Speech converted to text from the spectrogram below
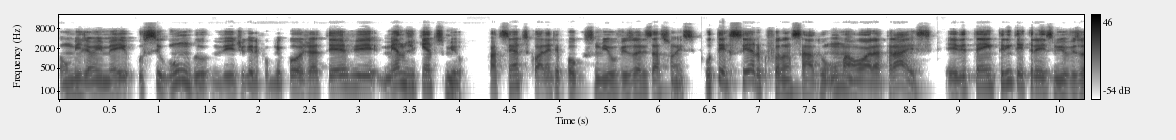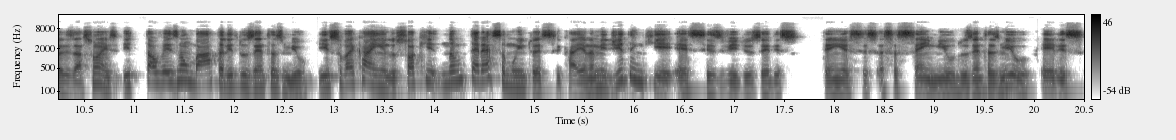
Um milhão e meio. O segundo vídeo que ele publicou já teve menos de 500 mil. 440 e poucos mil visualizações. O terceiro, que foi lançado uma hora atrás, ele tem 33 mil visualizações e talvez não bata ali 200 mil. E isso vai caindo, só que não interessa muito esse cair. Na medida em que esses vídeos eles têm esses, essas 100 mil, 200 mil, eles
